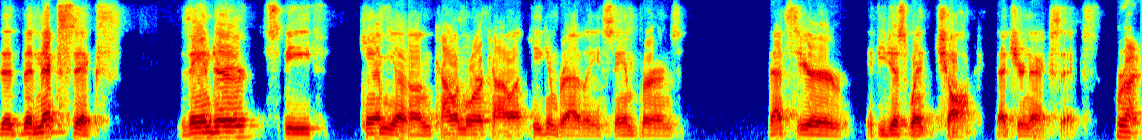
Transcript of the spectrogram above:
the the next six Xander, Spieth, Cam Young, Collin Morikawa, Keegan Bradley, Sam Burns. That's your if you just went chalk, that's your next six. Right.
